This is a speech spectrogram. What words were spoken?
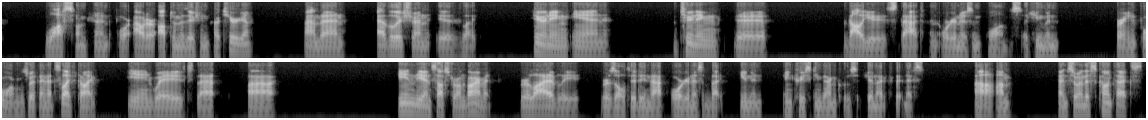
loss function or outer optimization criteria. And then evolution is like tuning in, tuning the values that an organism forms, a human brain forms within its lifetime in ways that uh, in the ancestral environment reliably resulted in that organism, that human increasing their inclusive genetic fitness. Um, and so in this context,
